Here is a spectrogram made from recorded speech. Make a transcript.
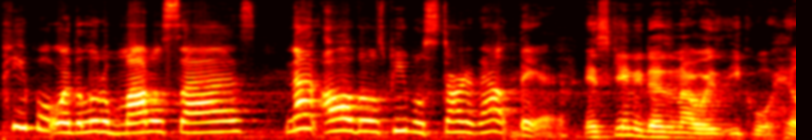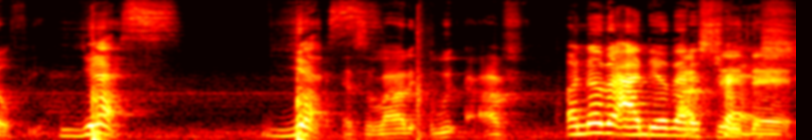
people or the little model size not all those people started out there and skinny doesn't always equal healthy. yes yes It's a lot. Of, we, I've another idea that I've is said trash that.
